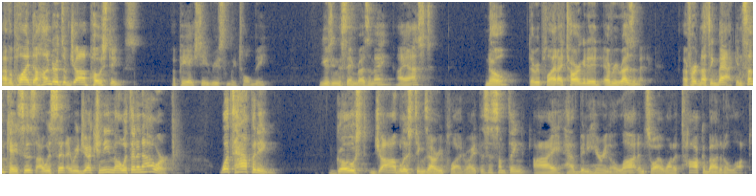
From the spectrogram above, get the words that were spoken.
I've applied to hundreds of job postings, a PhD recently told me. Using the same resume? I asked. No, they replied. I targeted every resume. I've heard nothing back. In some cases, I was sent a rejection email within an hour. What's happening? Ghost job listings, I replied, right? This is something I have been hearing a lot, and so I want to talk about it a lot.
